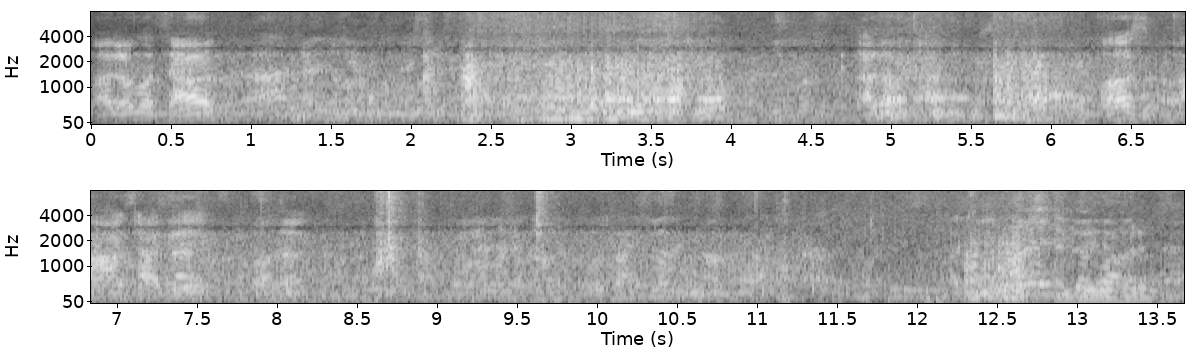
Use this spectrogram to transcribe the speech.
Hallo, mal schauen. Hallo, was? Ah, da geht. 对。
